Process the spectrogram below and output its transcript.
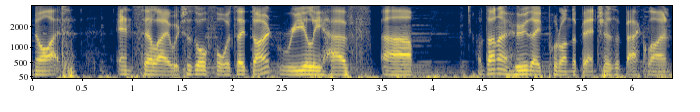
Knight, and Sele, which is all forwards. They don't really have. Um, I don't know who they'd put on the bench as a backline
